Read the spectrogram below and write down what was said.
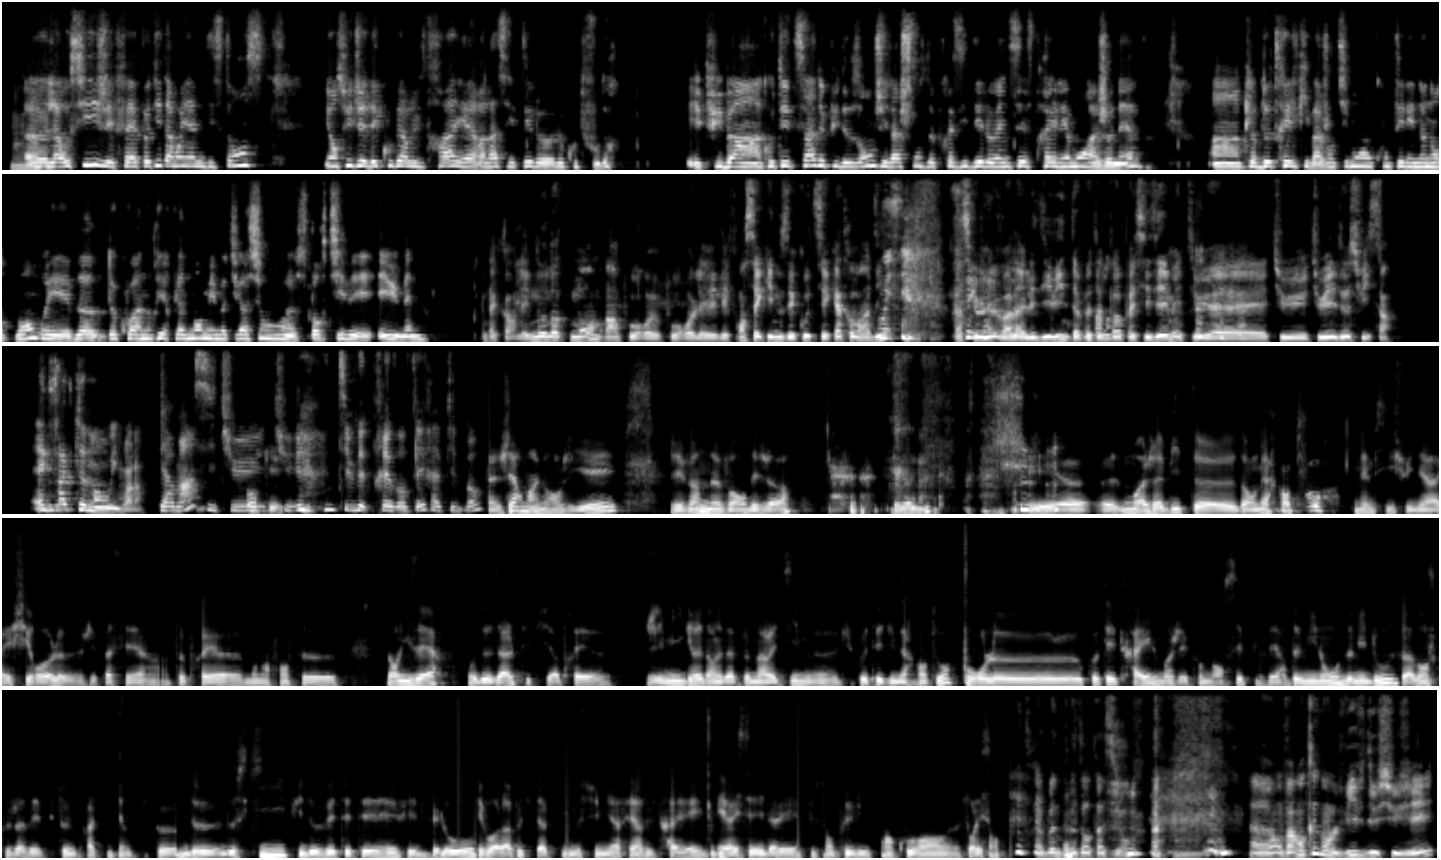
Euh, là aussi, j'ai fait petite à moyenne distance. Et ensuite, j'ai découvert l'ultra et là, c'était le, le coup de foudre. Et puis, ben, à côté de ça, depuis deux ans, j'ai la chance de présider le NCS Trail Léman à Genève, un club de trail qui va gentiment compter les 90 membres et de, quoi nourrir pleinement mes motivations euh, sportives et, et humaines. D'accord, les 90 membres, hein, pour, euh, pour les, les Français qui nous écoutent, c'est 90. Oui. Parce que le- 90. voilà, Ludivine, t'as peut-être Pardon. pas précisé, mais tu es, tu, tu es de Suisse. Hein. Exactement, oui. Voilà. Germain, si tu, Ok. tu, tu veux te présenter rapidement. Germain Grangier, j'ai 29 ans déjà. Ça va vite. Et euh, moi, j'habite euh, dans le Mercantour, même si je suis né à Échirol. euh, J'ai passé à, à peu près euh, mon enfance euh, dans l'Isère, aux Deux Alpes, et puis après, euh, j'ai migré dans les Alpes-Maritimes euh, du côté du Mercantour. Pour le côté trail, moi, j'ai commencé vers 2011-2012. Avant, je- j'avais plutôt une pratique un petit peu de, de ski, puis de VTT, puis de vélo. Et voilà, petit à petit, je me suis mis à faire du trail et à essayer d'aller de plus en plus vite en courant euh, sur les sentiers. Très bonne présentation. Euh, on va rentrer dans le vif du sujet.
